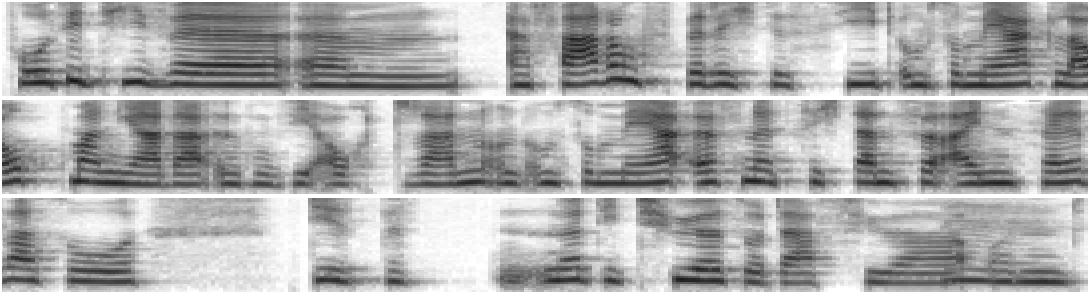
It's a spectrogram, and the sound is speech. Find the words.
positive ähm, Erfahrungsberichte sieht, umso mehr glaubt man ja da irgendwie auch dran und umso mehr öffnet sich dann für einen selber so die, das, ne, die Tür so dafür. Mhm. Und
